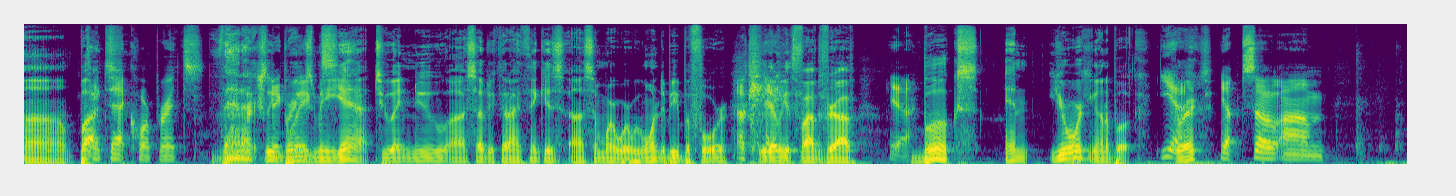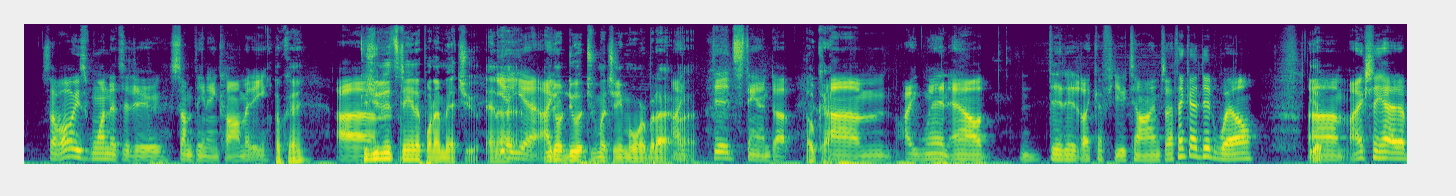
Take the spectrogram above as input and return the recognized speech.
Um, but Take that, corporates. that Corporate actually brings me, yeah, to a new uh, subject that I think is uh, somewhere where we wanted to be before. Okay. We never get the five to drive. Yeah. Books, and you're working on a book, Yeah. correct? Yep. So, um, so I've always wanted to do something in comedy. Okay. Because you did stand up when I met you, and yeah, I, yeah, you I- don't do it too much anymore. But I, I uh, did stand up. Okay. Um, I went out, did it like a few times. I think I did well. Yep. Um, I actually had a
